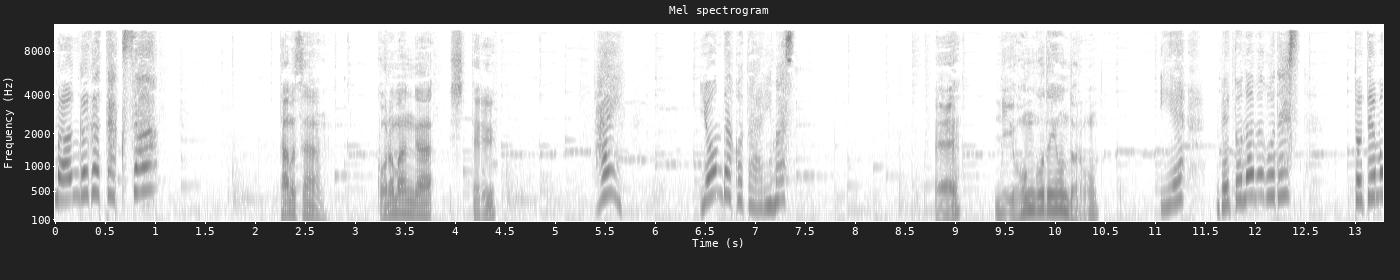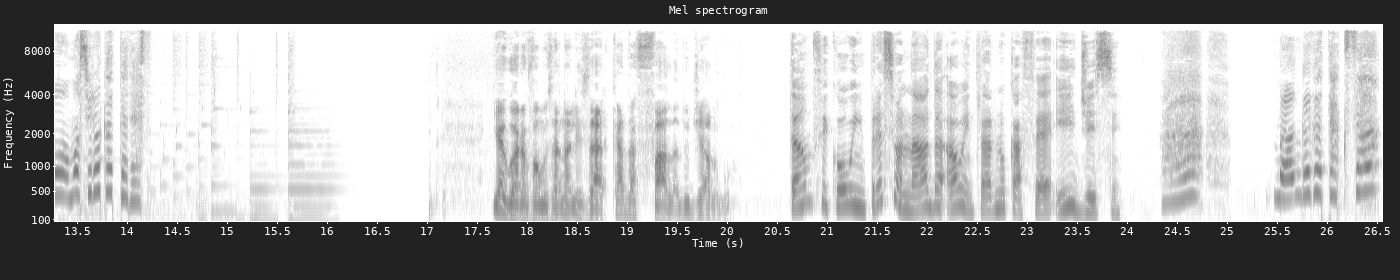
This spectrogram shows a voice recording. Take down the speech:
漫画がたくさんタムさんこの漫画知ってるはい読んだことありますえ日本語で読んだのいえベトナム語ですとても面白かったです E agora vamos analisar cada fala do diálogo. Tam ficou impressionada ao entrar no café e disse: Ah, manga ga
